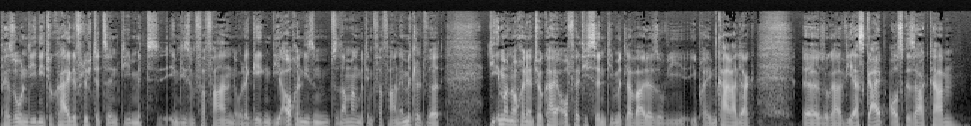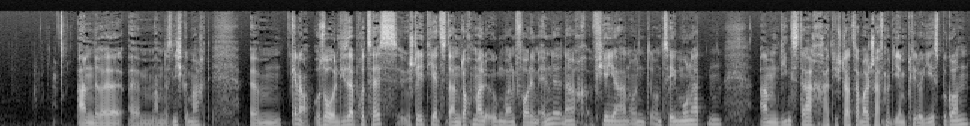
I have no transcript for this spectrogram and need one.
Personen, die in die Türkei geflüchtet sind, die mit in diesem Verfahren oder gegen die auch in diesem Zusammenhang mit dem Verfahren ermittelt wird, die immer noch in der Türkei auffällig sind, die mittlerweile, so wie Ibrahim Karadak, äh, sogar via Skype ausgesagt haben. Andere ähm, haben das nicht gemacht. Ähm, genau, so, und dieser Prozess steht jetzt dann doch mal irgendwann vor dem Ende nach vier Jahren und, und zehn Monaten. Am Dienstag hat die Staatsanwaltschaft mit ihren Plädoyers begonnen.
